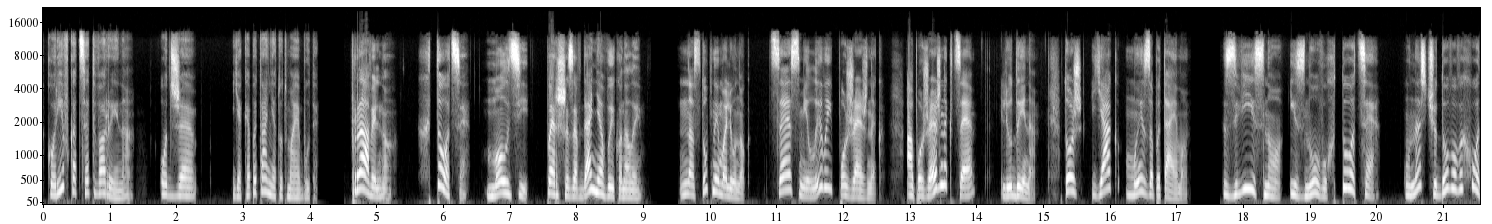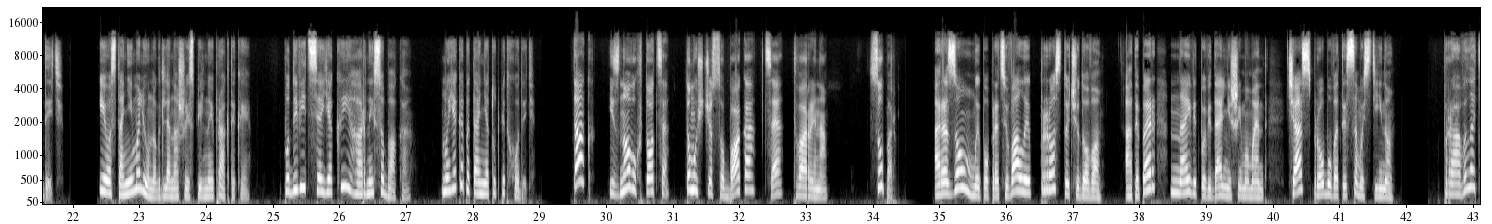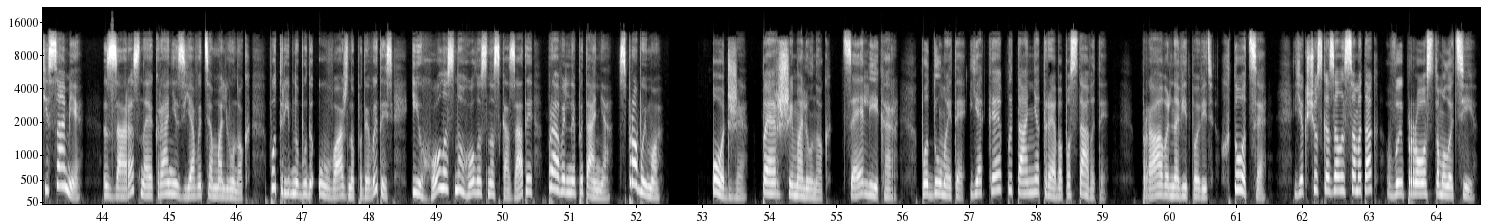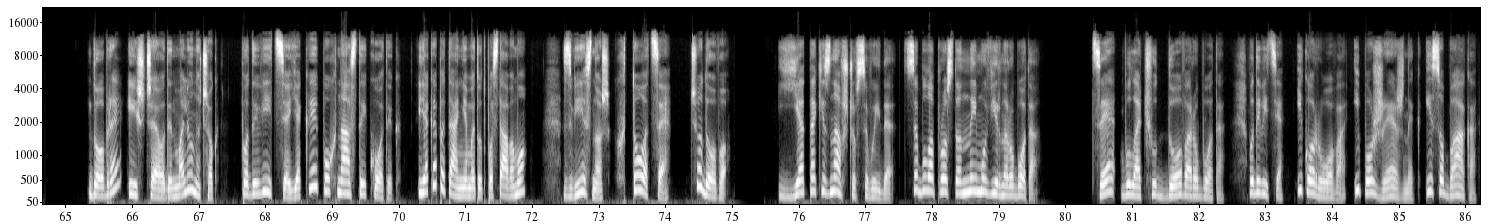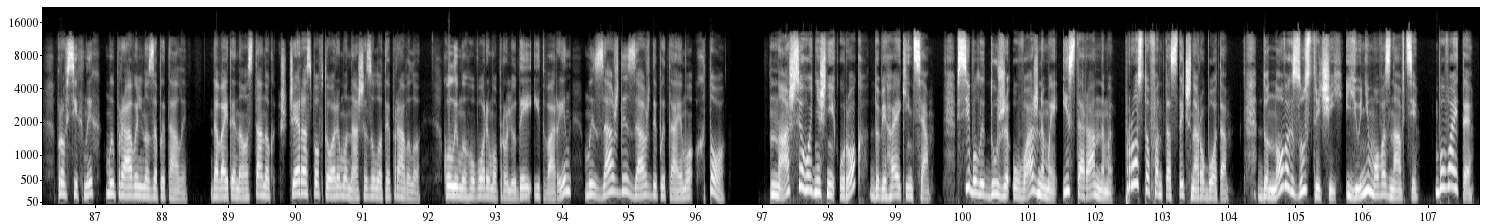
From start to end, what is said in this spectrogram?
Корівка – це тварина. Отже, яке питання тут має бути? Правильно! Хто це? Молодці! Перше завдання виконали. Наступний малюнок – це сміливий пожежник. А пожежник – це людина. Тож, як ми запитаємо? Звісно, і знову хто це? У нас чудово виходить. І останній малюнок для нашої спільної практики. Подивіться, який гарний собака. Ну, яке питання тут підходить? Так, і знову хто це? Тому що собака – це тварина. Супер! А разом ми попрацювали просто чудово. А тепер найвідповідальніший момент – час спробувати самостійно. Правила ті самі. Зараз на екрані з'явиться малюнок. Потрібно буде уважно подивитись і голосно-голосно сказати правильне питання. Спробуймо. Отже, перший малюнок – це лікар. Подумайте, яке питання треба поставити. Правильна відповідь – хто це? Якщо сказали саме так, ви просто молодці. Добре, і ще один малюночок. Подивіться, який пухнастий котик. Яке питання ми тут поставимо? Звісно ж, хто це? Чудово. Я так і знав, що все вийде. Це була просто неймовірна робота. Це була чудова робота. Подивіться, і корова, і пожежник, і собака. Про всіх них ми правильно запитали. Давайте наостанок ще раз повторимо наше золоте правило. Коли ми говоримо про людей і тварин, ми завжди-завжди питаємо «хто?». Наш сьогоднішній урок добігає кінця. Всі були дуже уважними і старанними. Просто фантастична робота. До нових зустрічей, юні мовознавці. Бувайте!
